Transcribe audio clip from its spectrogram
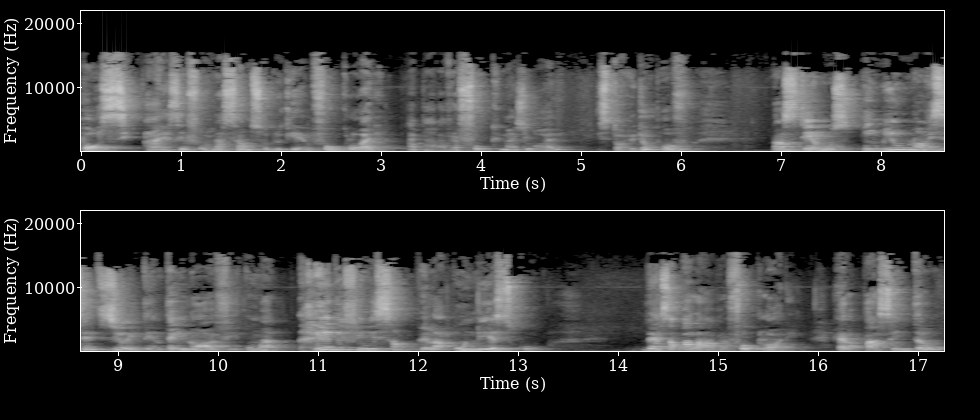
posse a essa informação sobre o que é folclore, a palavra folk mais lore, história de um povo, nós temos em 1989 uma redefinição pela Unesco dessa palavra folclore. Ela passa então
